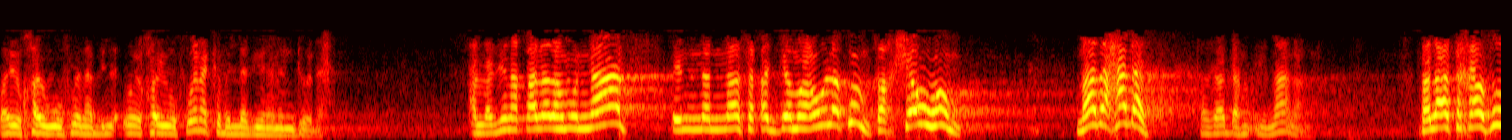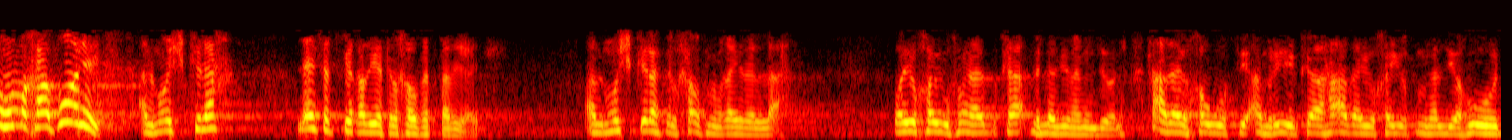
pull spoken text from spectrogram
ويخوفون ويخوفونك بالذين من دونه. الذين قال لهم الناس إن الناس قد جمعوا لكم فاخشوهم. ماذا حدث؟ فزادهم إيمانا. فلا تخافوهم وخافوني. المشكلة ليست في قضية الخوف الطبيعي. المشكلة في الخوف من غير الله. ويخوفون بك بالذين من دونه. هذا يخوف في أمريكا هذا يخوف من اليهود.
